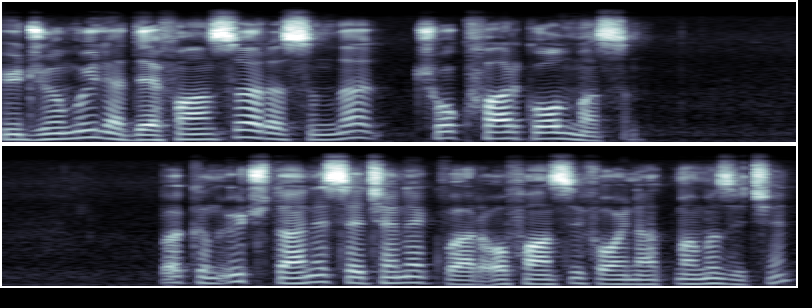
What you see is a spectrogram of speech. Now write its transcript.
hücumuyla defansı arasında çok fark olmasın. Bakın 3 tane seçenek var ofansif oynatmamız için.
